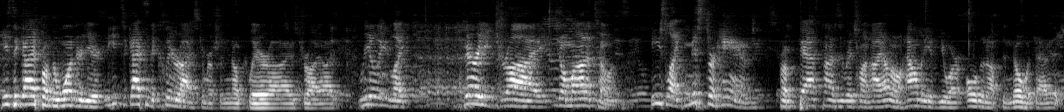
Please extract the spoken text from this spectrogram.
He's the guy from the Wonder Year. He's the guy from the Clear Eyes commercial. You know, clear eyes, dry eyes. Really like very dry, you know, monotone. He's like Mr. Hand from Fast Times at Ridgemont High. I don't know how many of you are old enough to know what that is.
